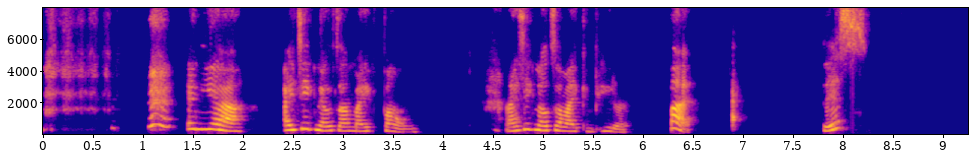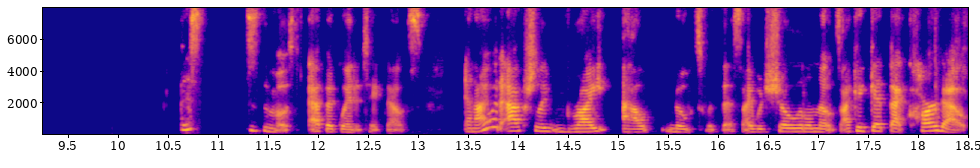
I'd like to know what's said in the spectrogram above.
and yeah, I take notes on my phone. And I take notes on my computer. But this this is the most epic way to take notes. And I would actually write out notes with this. I would show little notes. I could get that card out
